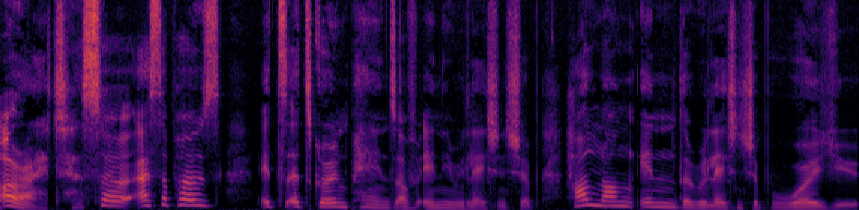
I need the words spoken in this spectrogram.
All right. So I suppose it's it's growing pains of any relationship. How long in the relationship were you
